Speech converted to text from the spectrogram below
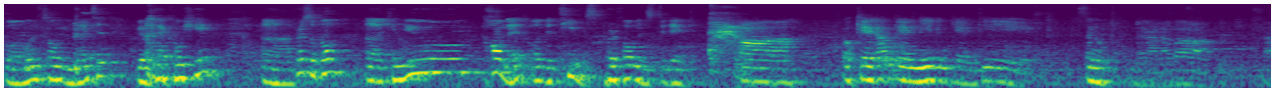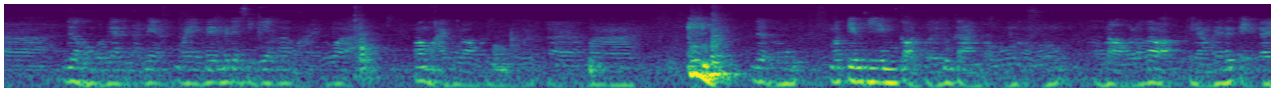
for Montong United. We have head coach here. Uh, first of all, uh, can you comment on the team's performance today? อ่าโอเคครับเกมนี้เป็นเกมที่สนุกนะแล้วก็อ่าเรื่องของผลงานในการเนี่ยไม่ไม่ไม่ได้ซีเรียสมากมายเพราะว่าเป้าหมายของเราคือเอ่อมา เรื่องของมาเตรียมทีมก่อนเปิดฤดูกาลของของของเรา แล้วก็พยายามให้นักเตะได้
